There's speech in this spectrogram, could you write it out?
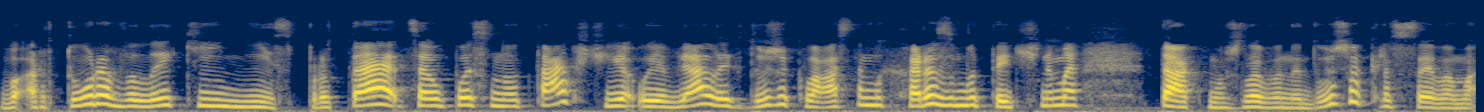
в Артура великий ніс. Проте це описано так, що я уявляла їх дуже класними, харизматичними, так, можливо, не дуже красивими,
